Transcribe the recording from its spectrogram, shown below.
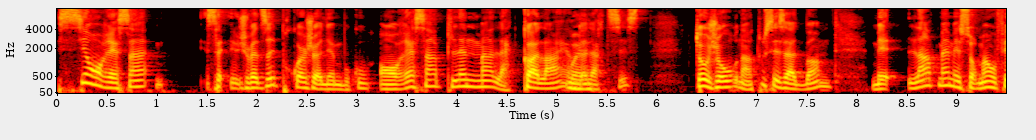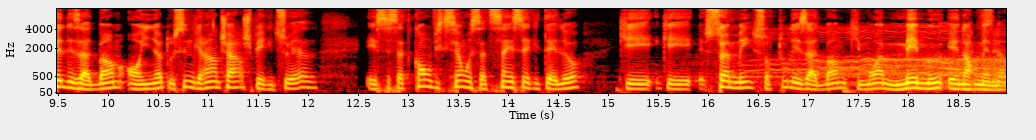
Si on ressent, je vais te dire pourquoi je l'aime beaucoup, on ressent pleinement la colère Ouais. de l'artiste, toujours dans tous ses albums, mais lentement mais sûrement au fil des albums, on y note aussi une grande charge spirituelle. Et c'est cette conviction et cette sincérité-là qui est, semée sur tous les albums qui, moi, m'émeut énormément.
